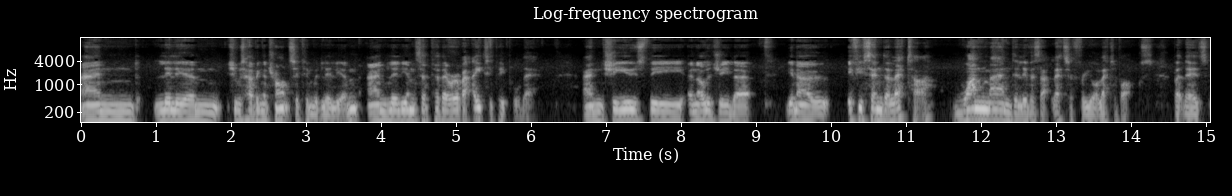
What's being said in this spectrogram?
and Lillian she was having a trance sitting with Lillian, and Lillian said to her there were about eighty people there, and she used the analogy that you know if you send a letter, one man delivers that letter through your letterbox, but there's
